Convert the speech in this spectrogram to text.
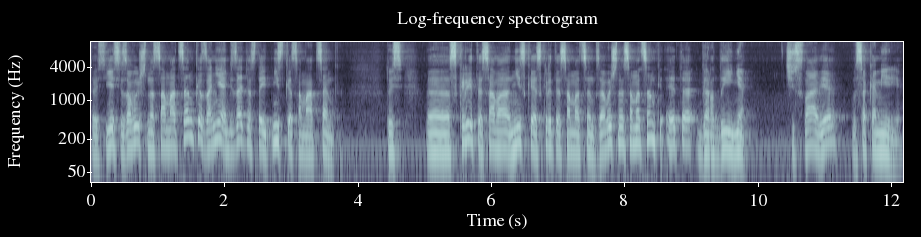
То есть, если завышена самооценка, за ней обязательно стоит низкая самооценка. То есть, э, скрытая, само, низкая скрытая самооценка, завышенная самооценка – это гордыня, тщеславие, высокомерие.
